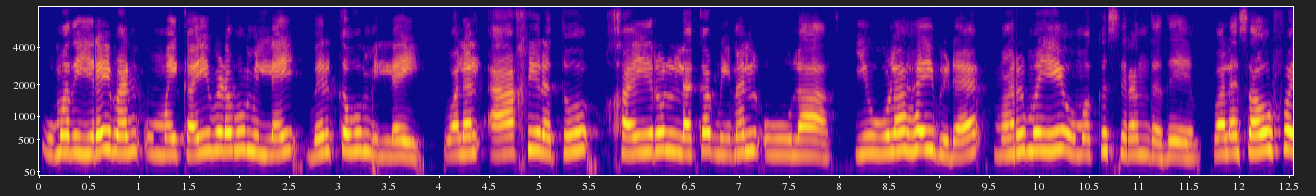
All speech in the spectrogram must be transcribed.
உமது இறைவன் உம்மை கைவிடவும் இல்லை வெறுக்கவும் இல்லை. வலல் ஆஹிரத்து ஹைருல்லக மினல் ஊலா. இவ்வுலகை விட மறுமையே உமக்கு சிறந்தது. வல சௌஃப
